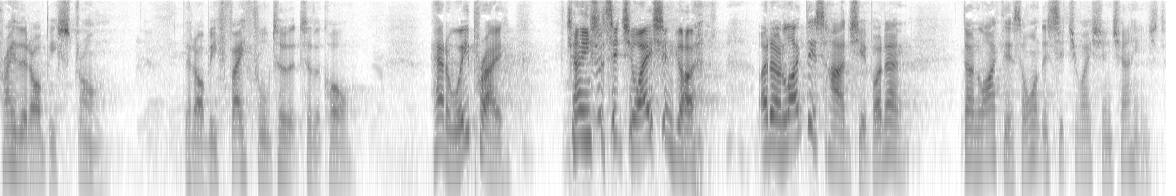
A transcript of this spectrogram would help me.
pray that I'll be strong, that I'll be faithful to the, to the call. How do we pray? Change the situation, God. I don't like this hardship. I don't, don't like this. I want this situation changed.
